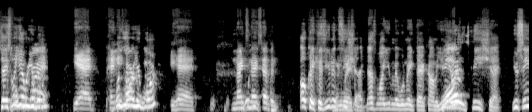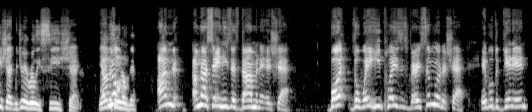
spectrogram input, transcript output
Jace, what year were you born? He had Penny What year were you Hardaway. born? He had 1997. Okay, because you didn't see Wade. Shaq. That's why you may, would make that comment. You What? didn't really see Shaq. You seen Shaq, but you didn't really see Shaq. Giannis No. ain't no that. I'm I'm not saying he's as dominant as Shaq, but the way he plays is very similar to Shaq. Able to get in,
